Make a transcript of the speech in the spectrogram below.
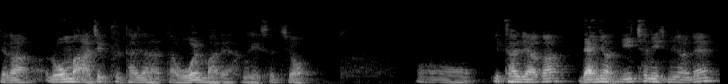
제가 로마 아직 불타지 않았다. 5월 말에 한게 있었죠. 어, 이탈리아가 내년 2020년에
